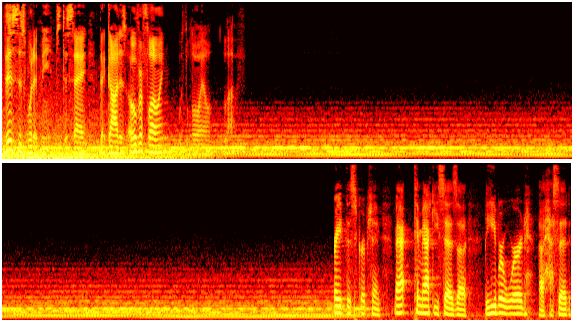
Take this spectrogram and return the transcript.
This is what it means to say that God is overflowing with loyal Great description. Matt, Tim Mackie says uh, the Hebrew word uh, hesed,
